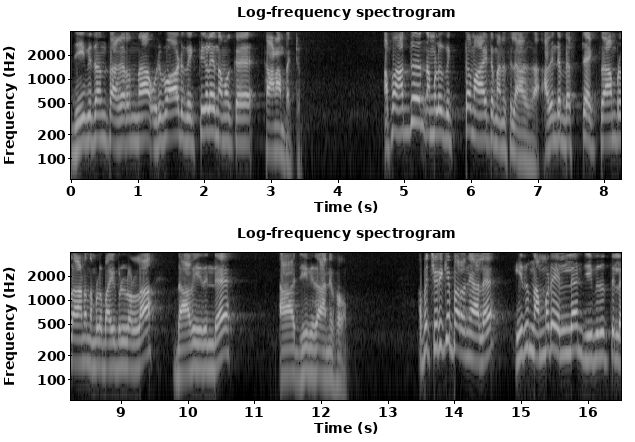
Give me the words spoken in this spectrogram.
ജീവിതം തകർന്ന ഒരുപാട് വ്യക്തികളെ നമുക്ക് കാണാൻ പറ്റും. അപ്പോൾ അത് നമ്മൾ വ്യക്തമായിട്ട് മനസ്സിലാകുക അതിന്റെ ബെസ്റ്റ് എക്സാമ്പിളാണ് നമ്മൾ ബൈബിളിലുള്ള ദാവീദിന്റെ ആ ജീവിതാനുഭവം. അപ്പോൾ ചുരുക്കി പറഞ്ഞാൽ ഇത് നമ്മുടെ എല്ലാം ജീവിതത്തിൽ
